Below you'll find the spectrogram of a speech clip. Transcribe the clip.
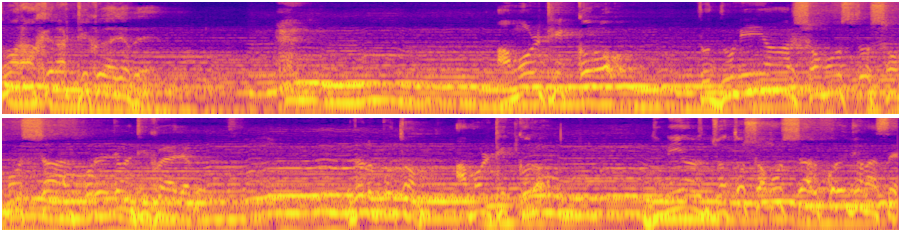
তোমার আখেরাত ঠিক হয়ে যাবে। আমল ঠিক করো, তো দুনিয়ার সমস্ত সমস্যার প্রয়োজন ঠিক হয়ে যাবে। হলো প্রথম, আমল ঠিক করো। দুনিয়ার যত সমস্যার প্রয়োজন আছে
